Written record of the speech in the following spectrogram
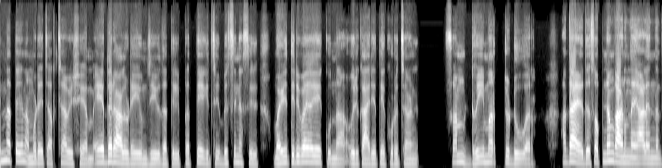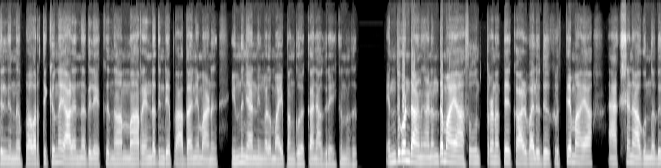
ഇന്നത്തെ നമ്മുടെ ചർച്ചാ വിഷയം ഏതൊരാളുടെയും ജീവിതത്തിൽ പ്രത്യേകിച്ച് ബിസിനസ്സിൽ വഴിത്തിരിവയേക്കുന്ന ഒരു കാര്യത്തെക്കുറിച്ചാണ്. ഫ്രം ഡ്രീമർ ടു ഡൂവർ അതായത് സ്വപ്നം കാണുന്നയാൾ എന്നതിൽ നിന്ന് പ്രവർത്തിക്കുന്നയാൾ എന്നതിലേക്ക് നാം മാറേണ്ടതിന്റെ പ്രാധാന്യമാണ് ഇന്ന് ഞാൻ നിങ്ങളുമായി പങ്കുവെക്കാൻ ആഗ്രഹിക്കുന്നത്. എന്തുകൊണ്ടാണ് അനന്തമായ ആസൂത്രണത്തെക്കാൾ വലുത് കൃത്യമായ ആക്ഷൻ ആകുന്നത്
